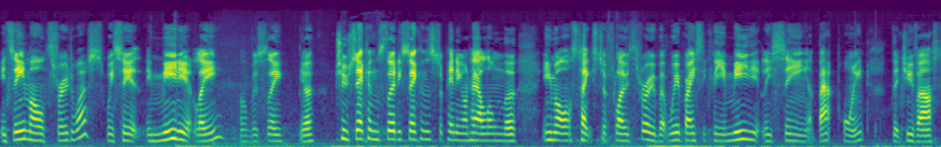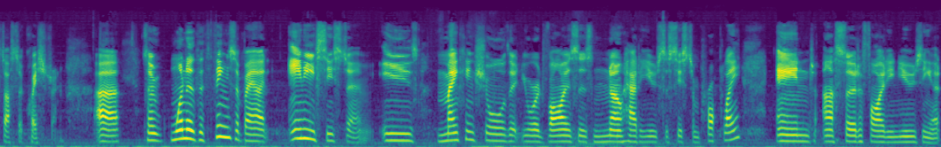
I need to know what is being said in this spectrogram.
It's emailed through to us. We see it immediately. Obviously, you know, two seconds, thirty seconds, depending on how long the email takes to flow through. But we're basically immediately seeing at that point that you've asked us a question. Uh, so one of the things about any system is making sure that your advisors know how to use the system properly and are certified in using it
